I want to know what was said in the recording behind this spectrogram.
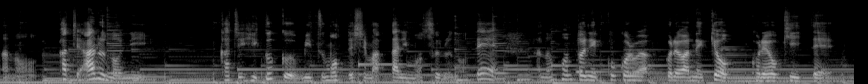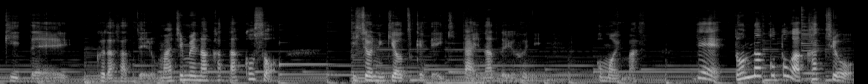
あの価値あるのに価値低く見積もってしまったりもするのであの本当に心はこれはね今日これを聞いて聞いてくださっている真面目な方こそ一緒に気をつけていきたいなというふうに思います。でどんなことが価値を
